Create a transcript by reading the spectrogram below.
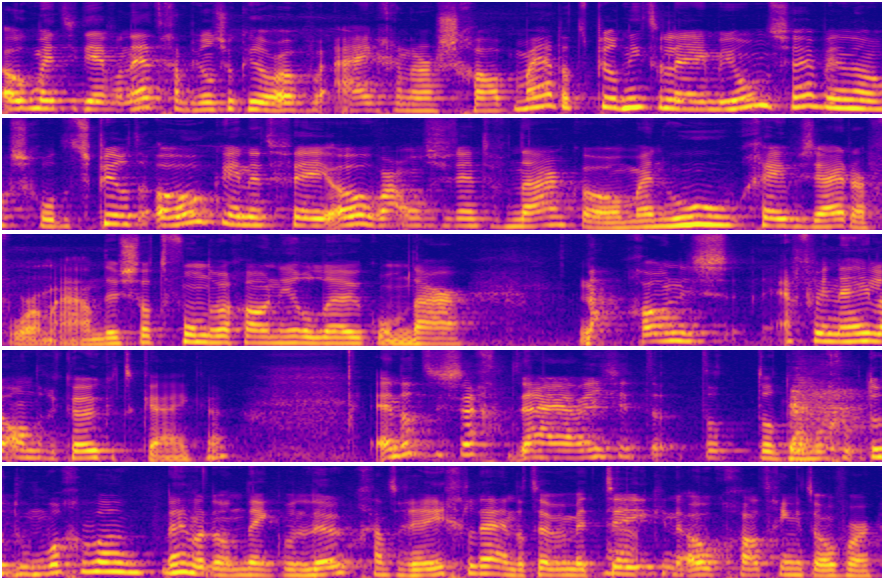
Ook met het idee van net gaat bij ons ook heel erg over eigenaarschap. Maar ja, dat speelt niet alleen bij ons hè, binnen de hogeschool. Dat speelt ook in het VO waar onze studenten vandaan komen. En hoe geven zij daar vorm aan? Dus dat vonden we gewoon heel leuk om daar nou, gewoon eens even in een hele andere keuken te kijken. En dat is echt, nou ja, weet je, dat, dat, dat, doen, we, dat doen we gewoon. Nee, dan denken we leuk, we gaan het regelen. En dat hebben we met tekenen ook gehad. Ging het over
